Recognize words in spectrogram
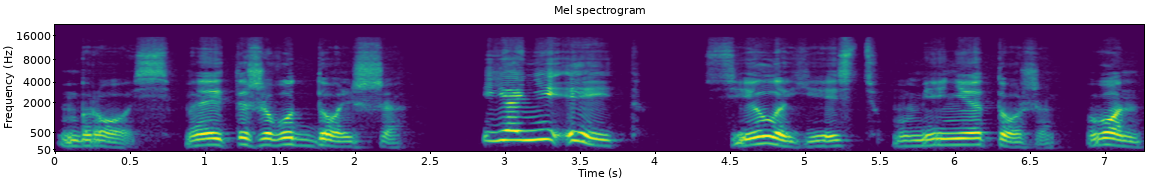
Брось, эйты живут дольше. Я не эйт. Сила есть, умение тоже. Вон,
